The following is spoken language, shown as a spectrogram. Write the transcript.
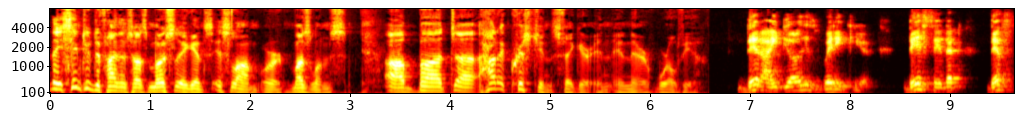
They seem to define themselves mostly against Islam or Muslims, uh, but uh, how do Christians figure in, in their worldview? Their ideology is very clear they say that there are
